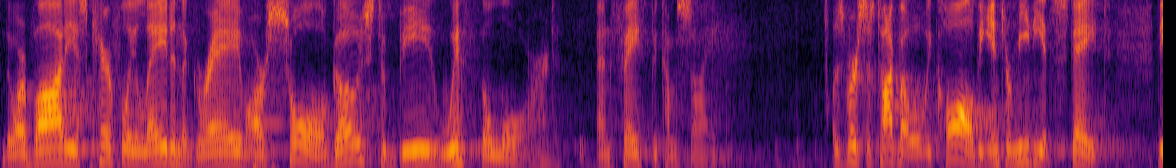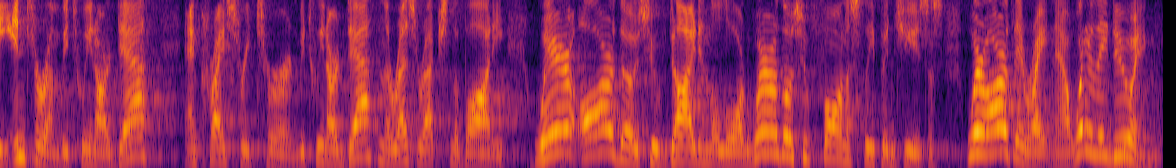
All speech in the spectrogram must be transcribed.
though our body is carefully laid in the grave, our soul goes to be with the Lord, and faith becomes sight. Those verses talk about what we call the intermediate state, the interim between our death and Christ's return, between our death and the resurrection of the body. Where are those who've died in the Lord? Where are those who've fallen asleep in Jesus? Where are they right now? What are they doing?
